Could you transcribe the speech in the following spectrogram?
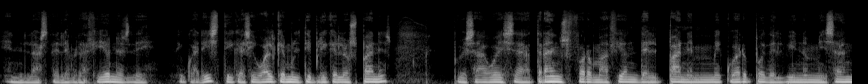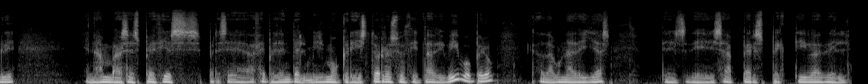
en las celebraciones de, eucarísticas, igual que multipliqué los panes, pues hago esa transformación del pan en mi cuerpo, del vino en mi sangre. En ambas especies hace presente el mismo Cristo resucitado y vivo, pero cada una de ellas desde esa perspectiva del,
